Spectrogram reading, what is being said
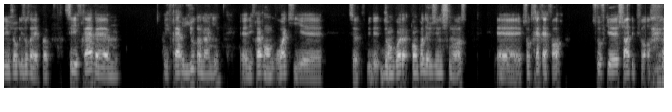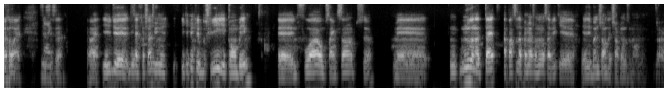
les, les autres n'avaient pas. C'est les frères les frères Liu qui ont gagné, euh, des frères hongrois qui euh, hongrois, d'origine chinoise. Euh, ils sont très, très forts. Sauf que Charles est plus fort. ouais, c'est ça. Ouais. Il y a eu des accrochages. Il y a, quelqu'un qui l'a bousculé, il est tombé une fois au 500, tout ça. Mais nous, dans notre tête, à partir de la première journée, on savait qu'il y a des bonnes chances d'être champion du monde. Ouais.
